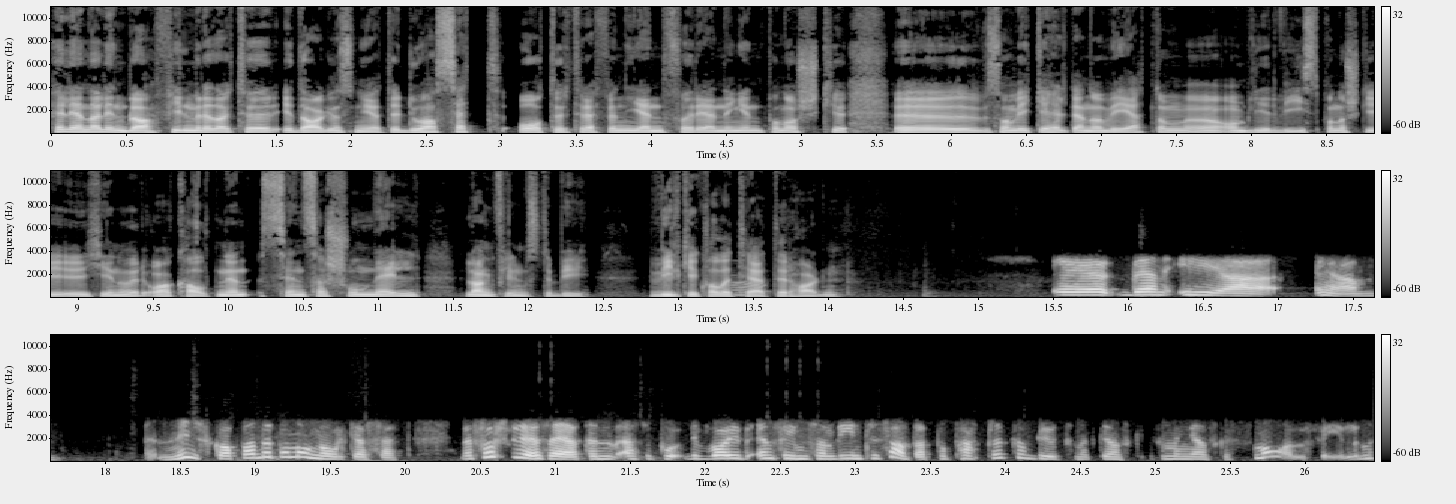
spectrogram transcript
Helena Lindblad, filmredaktör i Dagens Nyheter. Du har sett återträffen Gjenforeningen på norsk, eh, som vi inte helt ännu vet om, eh, om blir vist på norska kinoer, och har kallat den en sensationell långfilmsdebut. Vilka kvaliteter har den? Eh, den är eh, nyskapande på många olika sätt. Men först vill jag säga att den, alltså på, det var ju en film som, det är intressant att på pappret såg det ut som, ett ganska, som en ganska smal film.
